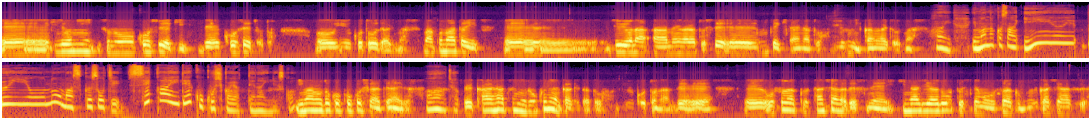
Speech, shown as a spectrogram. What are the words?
えー、非常にその高収益で高成長ということであります。まあ、このあたり、えー、重要な銘柄として、えー、見ていきたいなというふうに考えております。はい。今中さん、EUV 用のマスク装置、世界でここしかやってないんですか？今のところここしかやってないです。あじゃ開発に6年かけたということなんで、えー、おそらく他社がですね、いきなりやろうとしてもおそらく難しいはずです。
